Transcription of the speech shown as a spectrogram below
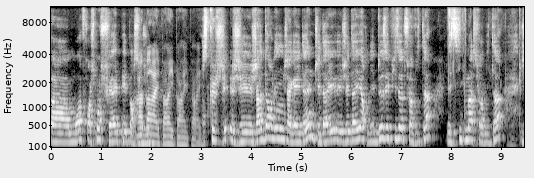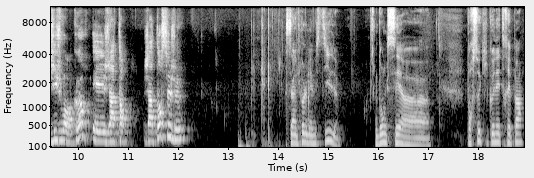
moi, franchement, je suis hypé par ce ah, jeu. Pareil, pareil, pareil, pareil. Parce que j'adore les Ninja Gaiden. J'ai d'ailleurs les deux épisodes sur Vita, les Sigma sur Vita. J'y joue encore et j'attends. J'attends ce jeu. C'est un peu le même style. Donc c'est euh, pour ceux qui connaîtraient pas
